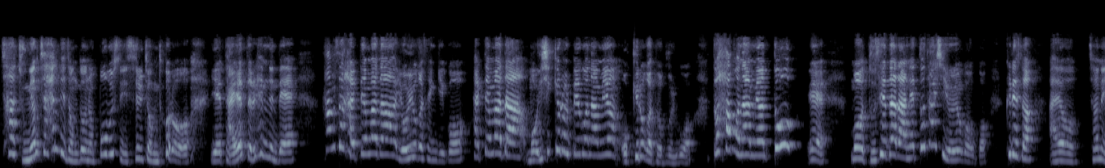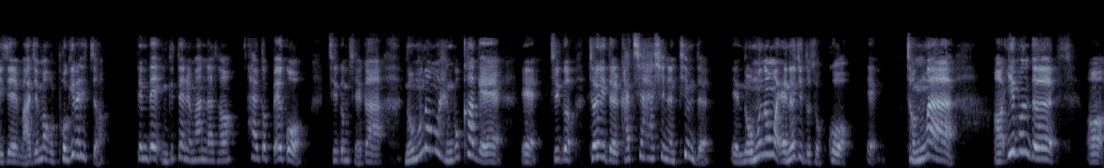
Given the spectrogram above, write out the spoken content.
차 중형차 한 대 정도는 뽑을 수 있을 정도로, 예, 다이어트를 했는데, 항상 할 때마다 요요가 생기고, 할 때마다 뭐 20kg를 빼고 나면 5kg가 더 불고, 또 하고 나면 또, 예, 뭐 두세 달 안에 또 다시 요요가 오고. 그래서, 아유, 저는 이제 마지막으로 포기를 했죠. 근데 인큐텐을 만나서 살도 빼고, 지금 제가 너무너무 행복하게, 예, 지금 저희들 같이 하시는 팀들, 예, 너무너무 에너지도 좋고, 예, 정말, 어, 이분들, 어,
